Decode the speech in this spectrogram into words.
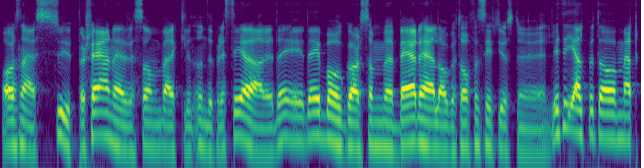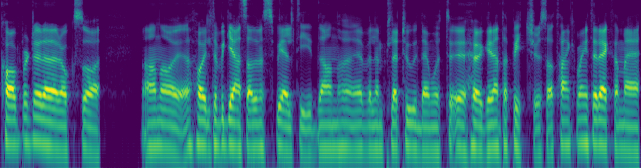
har såna här superstjärnor som verkligen underpresterar. Det är, det är Bogart som bär det här laget offensivt just nu. Lite hjälp av Matt Carpenter där också. Han har, har lite begränsad med speltid. Han är väl en platoon där mot eh, högerhänta pitcher, så att han kan man inte räkna med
